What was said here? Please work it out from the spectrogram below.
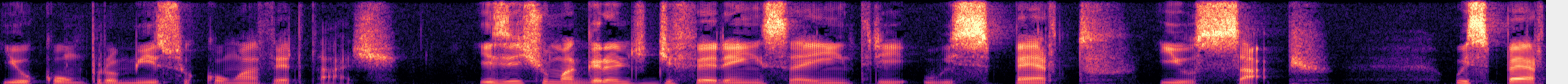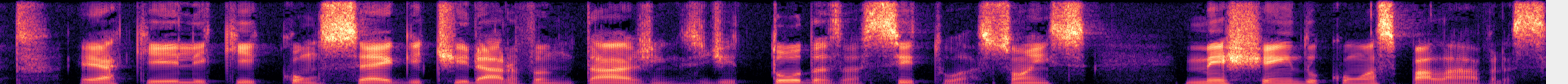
e o compromisso com a verdade. Existe uma grande diferença entre o esperto e o sábio. O esperto é aquele que consegue tirar vantagens de todas as situações mexendo com as palavras,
